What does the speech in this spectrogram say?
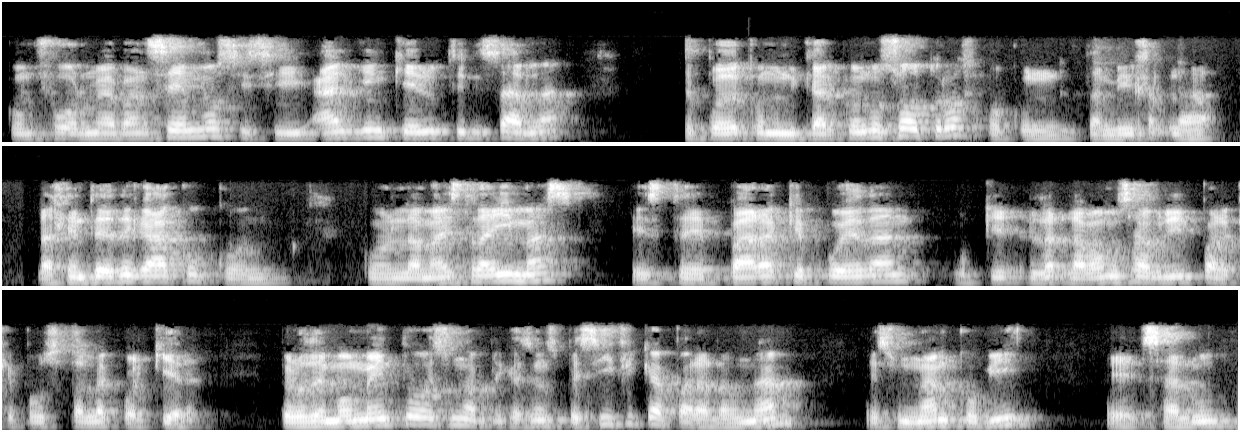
conforme avancemos y si alguien quiere utilizarla, se puede comunicar con nosotros o con también la, gente de GACO, con con la maestra IMAS este, para que puedan, la, la, vamos a abrir para que pueda usarla cualquiera. Pero de momento es una aplicación específica para la UNAM, es UNAM COVID, eh, salud,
